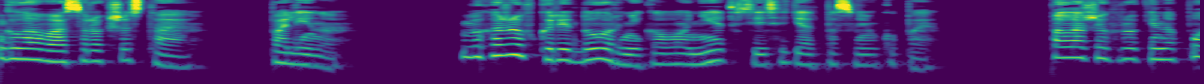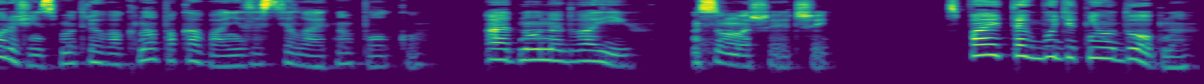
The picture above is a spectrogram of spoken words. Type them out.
Глава 46. Полина. Выхожу в коридор, никого нет, все сидят по своим купе. Положив руки на поручень, смотрю в окно, пока Ваня застилает нам полку. Одну на двоих. Сумасшедший. Спать так будет неудобно,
